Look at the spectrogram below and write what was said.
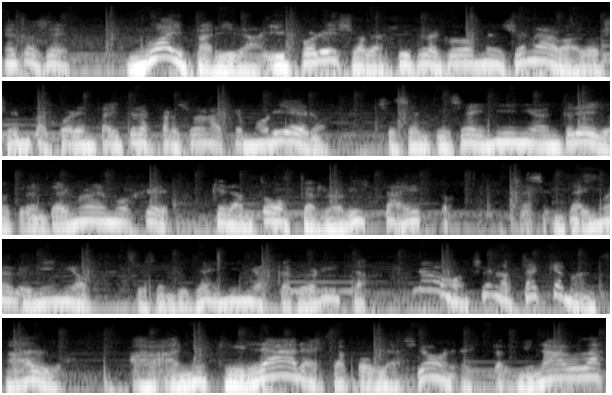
Entonces, no hay paridad. Y por eso la cifra que vos mencionabas, 243 personas que murieron, 66 niños entre ellos, 39 mujeres, que eran todos terroristas estos, 69 niños, 66 niños terroristas. No, es un ataque a mansalva, a aniquilar a esa población, a exterminarla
